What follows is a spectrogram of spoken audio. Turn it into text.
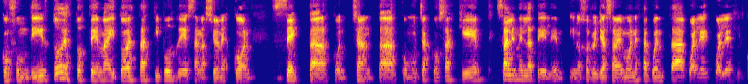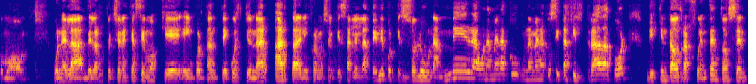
confundir todos estos temas y todos estos tipos de sanaciones con sectas, con chantas, con muchas cosas que salen en la tele y nosotros ya sabemos en esta cuenta cuál es, cuál es como una de, las reflexiones que hacemos que es importante cuestionar harta de la información que sale en la tele porque es solo una mera, una mera, una mera cosita filtrada por distintas otras fuentes. Entonces,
